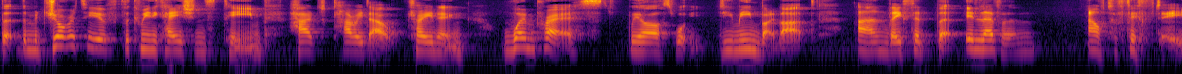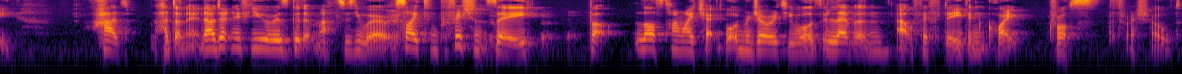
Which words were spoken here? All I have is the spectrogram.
that the majority of the communications team had carried out training. When pressed, we asked, What do you mean by that? And they said that 11 out of 50 had had done it. Now, I don't know if you were as good at maths as you were at cycling proficiency, but last time I checked what a majority was, 11 out of 50 didn't quite cross the threshold.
